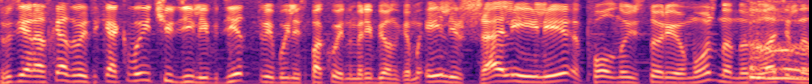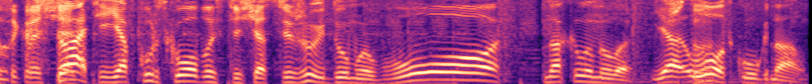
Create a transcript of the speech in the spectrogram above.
Друзья, рассказывайте, как вы чудили в детстве, были спокойным ребенком или шалили. Полную историю можно, но желательно сокращать. Кстати, я в Курской области сейчас сижу и думаю, во, нахлынуло. Я Что? лодку угнал.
